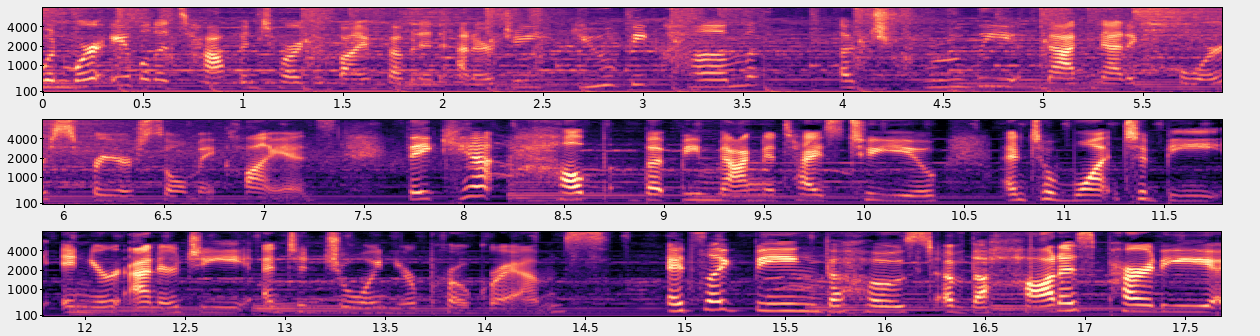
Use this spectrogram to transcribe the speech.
When we're able to tap into our divine feminine energy, you become a truly magnetic force for your soulmate clients. They can't help but be magnetized to you and to want to be in your energy and to join your programs. It's like being the host of the hottest party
